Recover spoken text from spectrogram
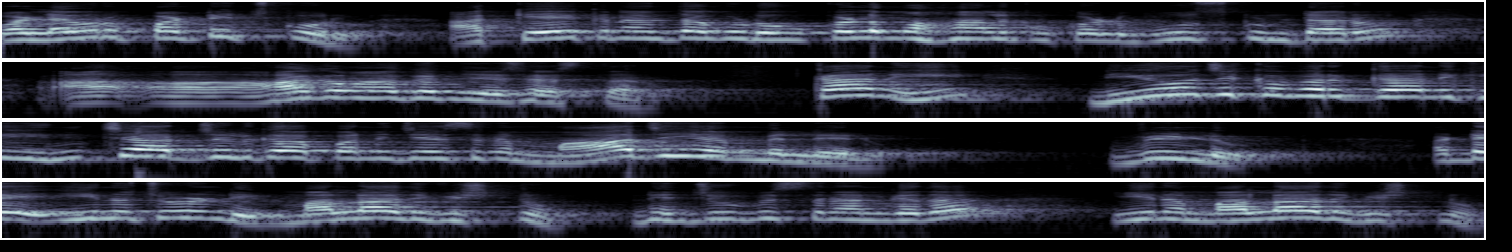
వాళ్ళు ఎవరు పట్టించుకోరు. ఆ కేక్నంతా కూడా ఒకళ్ళ మొహాలకు ఒకళ్ళు పూసుకుంటారు. ఆగమాగం చేసేస్తారు. కానీ నియోజకవర్గానికి ఇన్ఛార్జీలుగా పనిచేసిన మాజీ ఎమ్మెల్యేలు వీళ్ళు అంటే ఈయన చూడండి మల్లాది విష్ణు. నేను చూపిస్తున్నాను కదా ఈయన మల్లాది విష్ణు.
